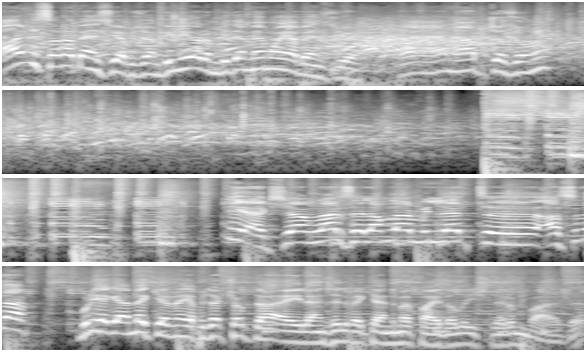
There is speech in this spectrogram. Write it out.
Aynı sana benziyor yapacağım biliyorum bir de Memo'ya benziyor. Ee, ne yapacağız onu? İyi akşamlar, selamlar millet. Ee, aslında buraya gelmek yerine yapacak çok daha eğlenceli ve kendime faydalı işlerim vardı.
